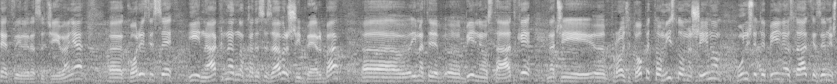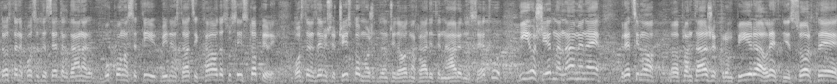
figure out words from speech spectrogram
setve ili rasađivanja, e, koristi se i naknadno kada se završi berba, e, imate e, biljne ostatke, znači prođete opet tom istom mašinom, uništite biljne ostatke, zemljište ostane posle desetak dana, bukvalno se ti biljni ostaci kao da su se istopili. Ostane zemljište čisto, možete znači da odmah radite narednu setvu i još jedna namena je recimo plantaže krompira, letnje sorte,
